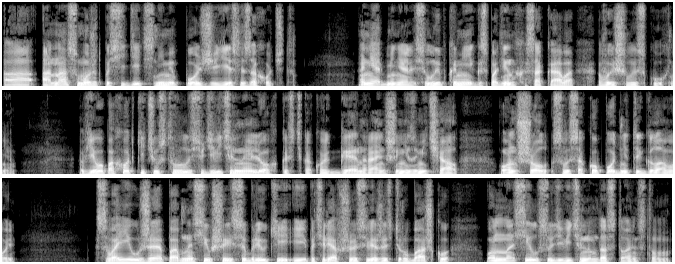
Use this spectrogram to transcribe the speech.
а она сможет посидеть с ними позже, если захочет. Они обменялись улыбками, и господин Хасакава вышел из кухни. В его походке чувствовалась удивительная легкость, какой Ген раньше не замечал – он шел с высоко поднятой головой. Свои уже пообносившиеся брюки и потерявшую свежесть рубашку он носил с удивительным достоинством.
